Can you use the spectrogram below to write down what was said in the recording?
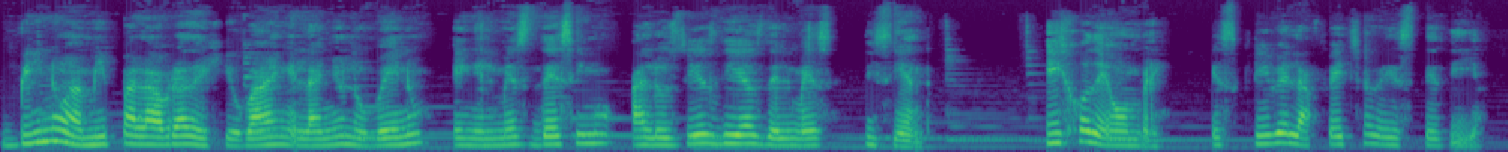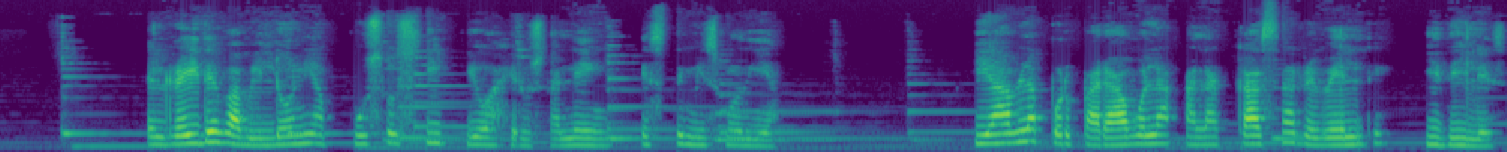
Vino a mí palabra de Jehová en el año noveno, en el mes décimo, a los diez días del mes, diciendo, Hijo de hombre, escribe la fecha de este día. El rey de Babilonia puso sitio a Jerusalén este mismo día. Y habla por parábola a la casa rebelde y diles,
